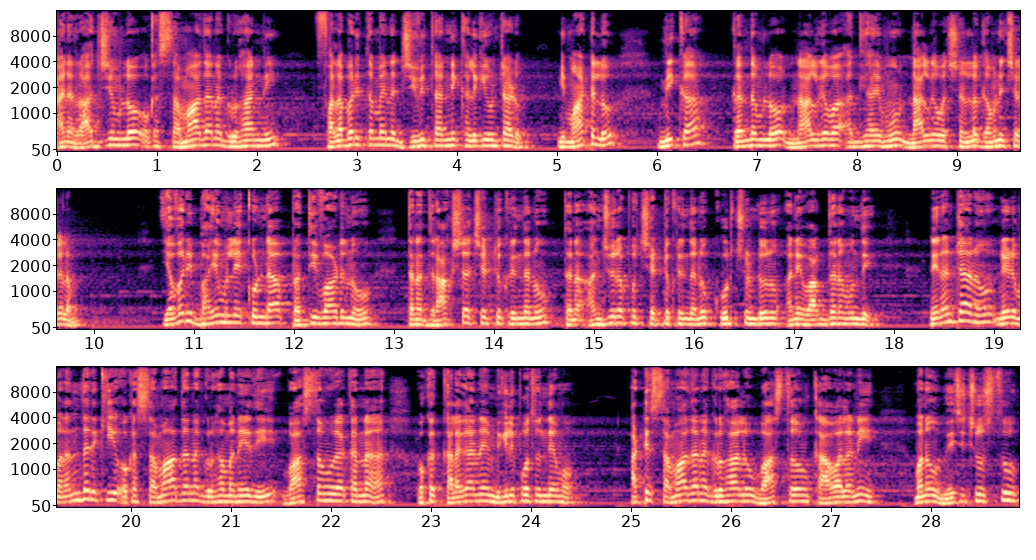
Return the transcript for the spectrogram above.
ఆయన రాజ్యంలో ఒక సమాధాన గృహాన్ని ఫలభరితమైన జీవితాన్ని కలిగి ఉంటాడు. ఈ మాటలు మిక గ్రంథంలో నాలుగవ అధ్యాయము నాలుగవ వచనంలో గమనించగలం. ఎవరి భయం లేకుండా ప్రతివాడును తన ద్రాక్ష చెట్టు క్రిందను తన అంజురపు చెట్టు క్రిందను కూర్చుండును అనే వాగ్దానం ఉంది. నేనంటాను నేడు మనందరికీ ఒక సమాధాన గృహం అనేది వాస్తవంగా కన్నా ఒక కలగానే మిగిలిపోతుందేమో. అట్టి సమాధాన గృహాలు వాస్తవం కావాలని మనం వేచి చూస్తూ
